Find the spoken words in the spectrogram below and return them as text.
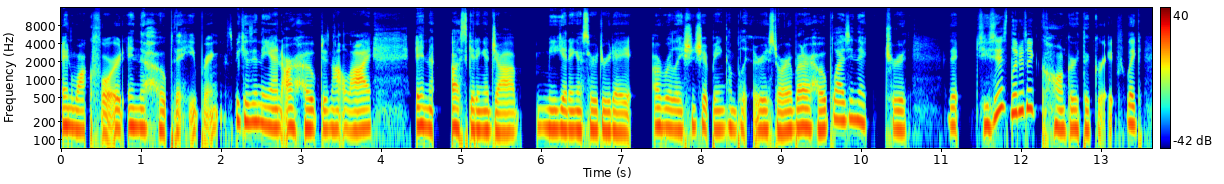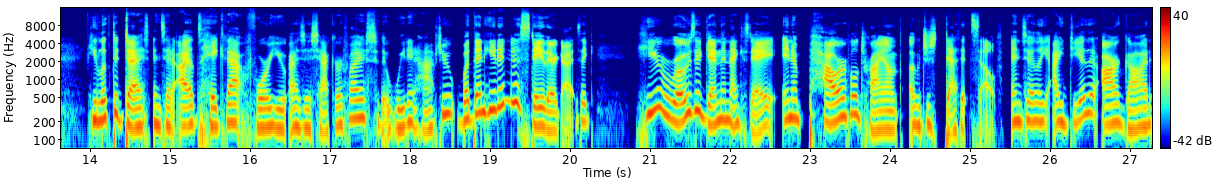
and walk forward in the hope that He brings. Because in the end, our hope does not lie in us getting a job, me getting a surgery date, a relationship being completely restored, but our hope lies in the truth Jesus literally conquered the grave. Like, he looked at death and said, I'll take that for you as a sacrifice so that we didn't have to. But then he didn't just stay there, guys. Like, he arose again the next day in a powerful triumph of just death itself. And so the idea that our God,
